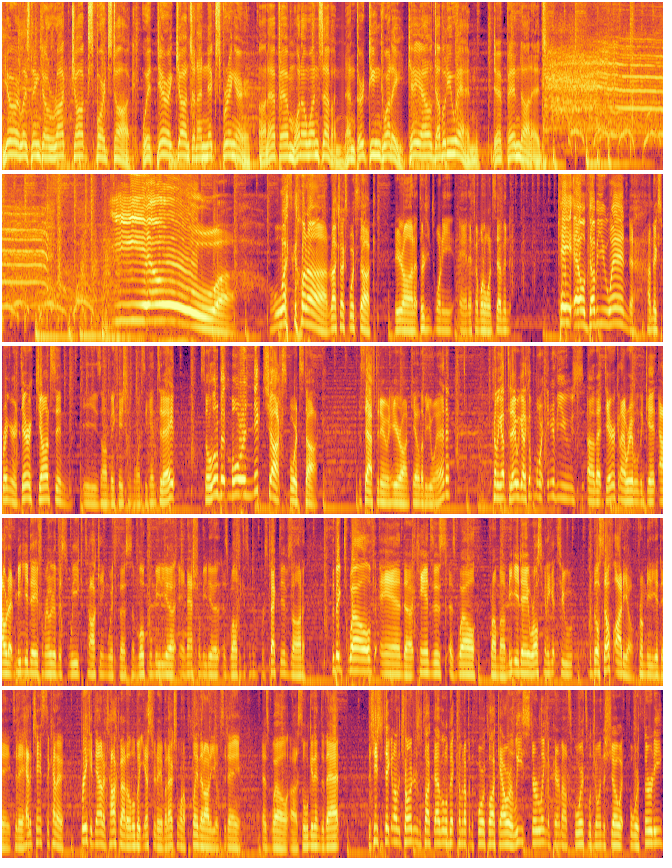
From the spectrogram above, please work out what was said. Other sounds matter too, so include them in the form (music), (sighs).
You're listening to Rock Chalk Sports Talk with Derek Johnson and Nick Springer on FM 1017 and 1320 KLWN. Depend on it. Yo! What's going on? Rock Chalk Sports Talk here on 1320 and FM 1017 KLWN. I'm Nick Springer. Derek Johnson is on vacation once again today. So a little bit more Nick Chalk Sports Talk this afternoon here on KLWN. Coming up today, we got a couple more interviews uh, that Derek and I were able to get out at Media Day from earlier this week, talking with uh, some local media and national media as well to get some different perspectives on the Big 12 and uh, Kansas as well from uh, Media Day. We're also going to get to the Bill Self audio from Media Day today. Had a chance to kind of break it down and talk about it a little bit yesterday, but I actually want to play that audio today as well. Uh, so we'll get into that. The Chiefs are taking on the Chargers. We'll talk that a little bit coming up in the four o'clock hour. Lee Sterling of Paramount Sports will join the show at 4:30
